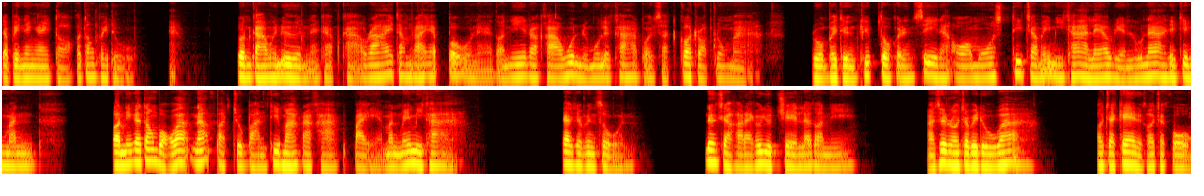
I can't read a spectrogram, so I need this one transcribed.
จะเป็นยังไงต่อก็ต้องไปดูส่วนข่าวอื่นๆนะครับข่าวร้ายทำร้าย Apple นะตอนนี้ราคาหุ้นหรือมูลค่าบริษัทก็ดรอปลงมา รวมไปถึงคริปโตเคอเรนซีนะ almost ที่จะไม่มีค่าแล้วเหรียญลูน่าจริงๆมัน ตอนนี้ก็ต้องบอกว่าณปัจจุบันที่มาร์กราคาไปมันไม่มีค่าแทบจะเป็นศูนย์เนื่องจากอะไรเขาหยุดเชนแล้วตอนนี้อ่าซึ่งเราจะไปดูว่า เขาจะแก้หรือเขาจะโกง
